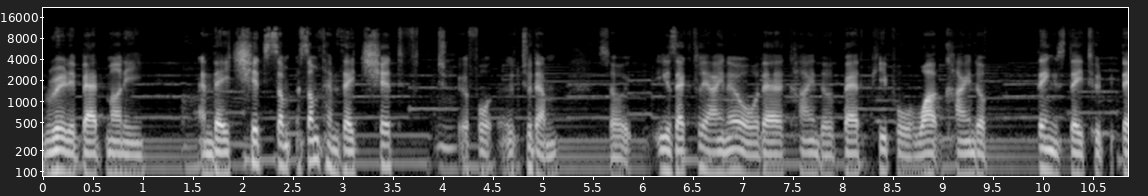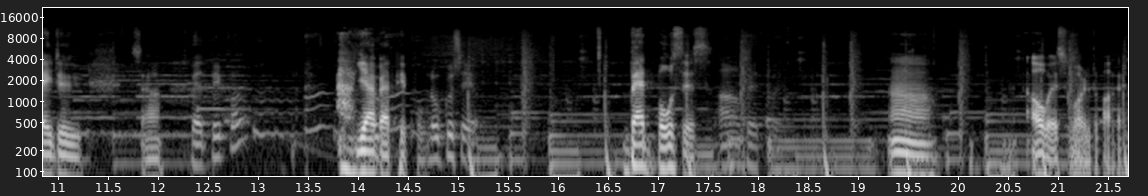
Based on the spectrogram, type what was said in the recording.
really bad money, and they cheat. Some sometimes they cheat to, for to them. So exactly, I know that kind of bad people. What kind of things they to, they do. So bad people. yeah, bad people. Bad bosses. 아, bad boy. uh, always worried about it.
